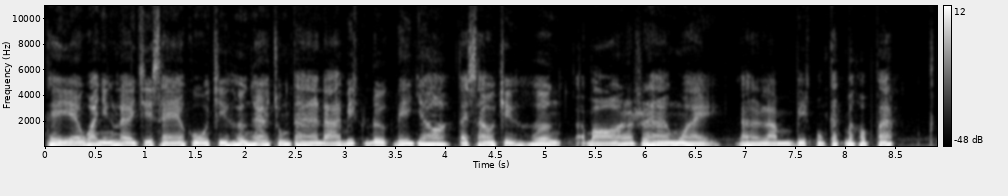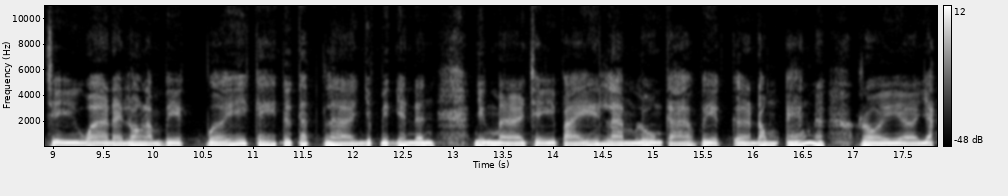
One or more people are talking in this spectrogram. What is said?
Thì à, qua những lời chia sẻ của chị Hương ha, chúng ta đã biết được lý do tại sao chị Hương à, bỏ ra ngoài à, làm việc một cách bất hợp pháp. Chị qua Đài Loan làm việc với cái tư cách là giúp việc gia đình. Nhưng mà chị phải làm luôn cả việc ờ, đồng án nè rồi ờ, giặt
